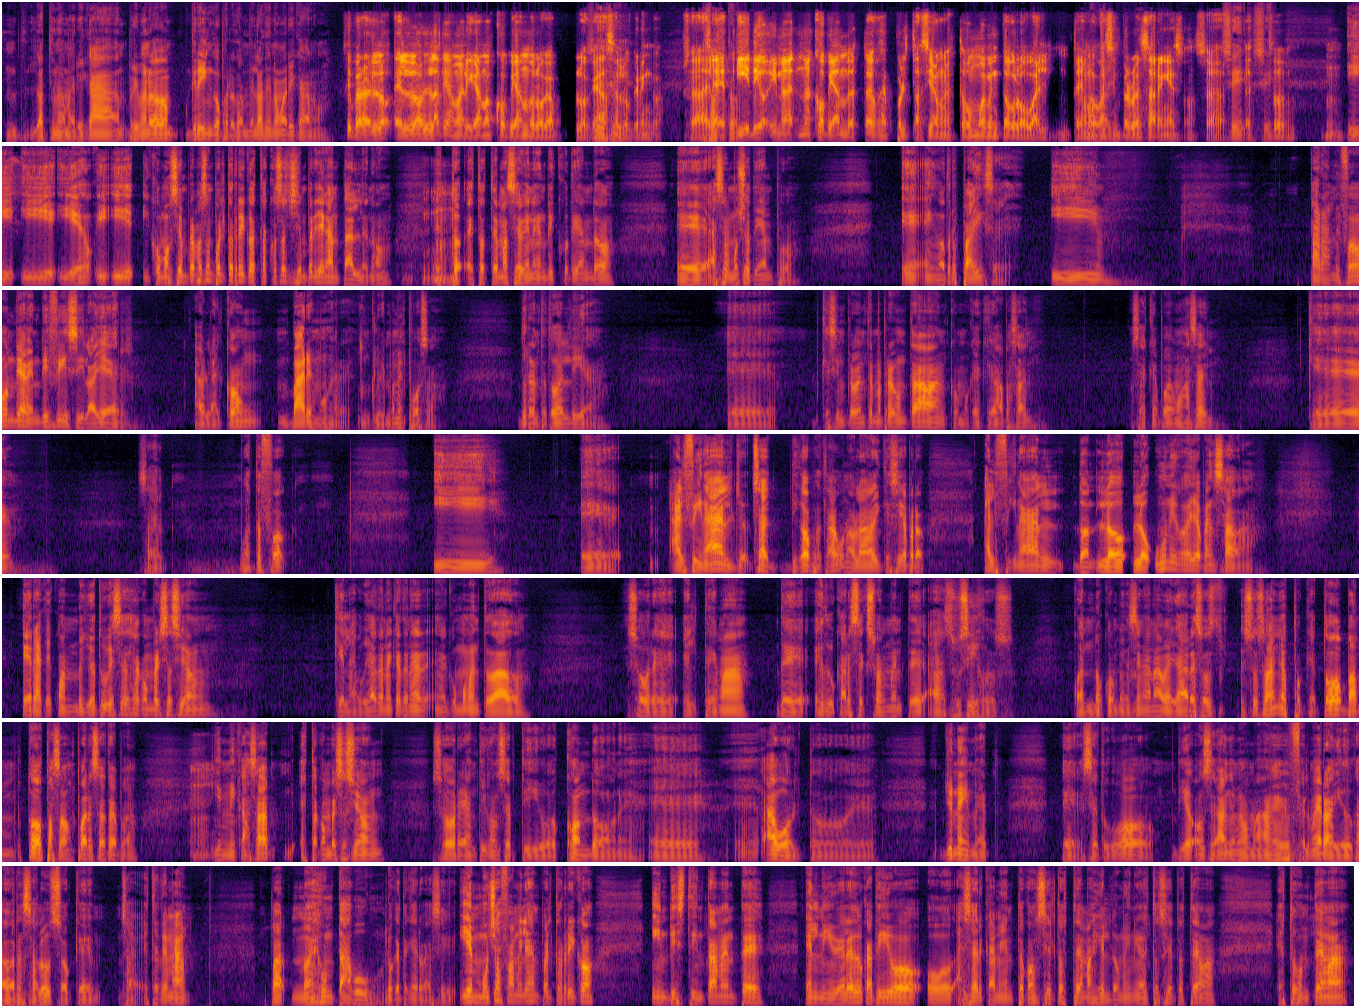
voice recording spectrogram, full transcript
latinoamericano, primero gringo, pero también latinoamericano. Sí, pero es, lo- es los latinoamericanos copiando lo que, lo que Sí, hacen sí. los gringos. O sea, y, digo, y no, no es copiando, esto es exportación, esto es un movimiento global. Tenemos Global. que siempre pensar en eso. O sea, Sí, esto, Y, y, y, como siempre pasa en Puerto Rico, estas cosas siempre llegan tarde, ¿no? Esto- estos temas se vienen discutiendo eh, hace mucho tiempo eh, en otros países. Y para mí fue un día bien difícil ayer hablar con varias mujeres, incluyendo a mi esposa, durante todo el día, eh, que simplemente me preguntaban como que qué va a pasar. O sea, qué podemos hacer. ¿Qué... O sea, what the fuck. Y al final, yo, o sea, digo, pues está, uno hablaba y qué sé pero al final, lo, lo único que yo pensaba era que cuando yo tuviese esa conversación, que la voy a tener que tener en algún momento dado, sobre el tema de educar sexualmente a sus hijos, cuando comiencen a navegar esos, esos años, porque todos, vamos, todos pasamos por esa etapa. Y en mi casa, esta conversación sobre anticonceptivos, condones, eh, eh, aborto, eh, you name it, se tuvo 10, 11 años. Mi mamá es enfermera y educadora en salud. So que, o sea, este tema no es un tabú, lo que te quiero decir. Y en muchas familias en Puerto Rico, indistintamente el nivel educativo o acercamiento con ciertos temas y el dominio de estos ciertos temas, esto es un tema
